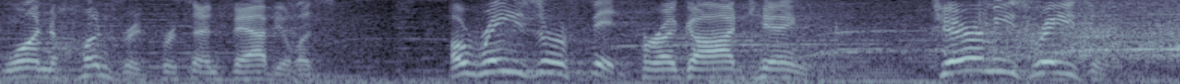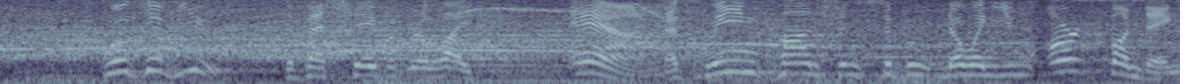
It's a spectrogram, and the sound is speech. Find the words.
100% fabulous. A razor fit for a God King. Jeremy's razors will give you the best shape of your life and a clean conscience to boot, knowing you aren't funding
